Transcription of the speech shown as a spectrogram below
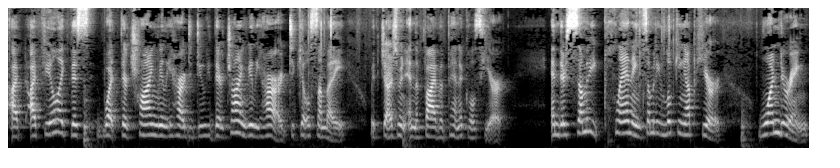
I, I feel like this, what they're trying really hard to do, they're trying really hard to kill somebody with judgment and the Five of Pentacles here. And there's somebody planning, somebody looking up here, wondering.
